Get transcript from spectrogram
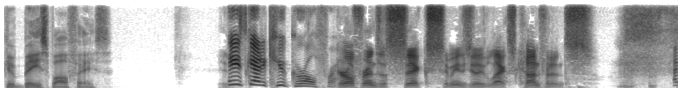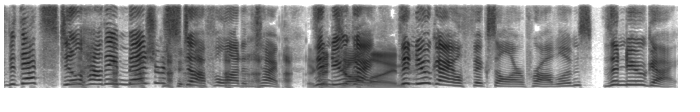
Good baseball face. He's got a cute girlfriend. Girlfriend's a six. It means he lacks confidence. But that's still how they measure stuff a lot of the time. The new guy, jawline. the new guy will fix all our problems. The new guy,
